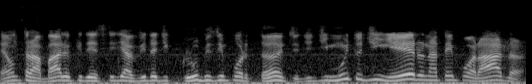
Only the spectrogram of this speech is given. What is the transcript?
É um trabalho que decide a vida de clubes importantes, de, de muito dinheiro na temporada.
